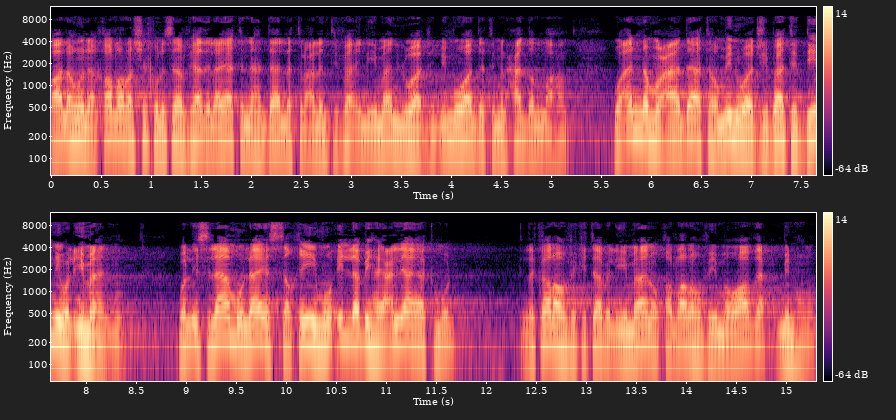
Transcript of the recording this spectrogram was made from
قال هنا قرر شيخ الإسلام في هذه الآيات إنها دالة على انتفاء الإيمان الواجب بموادة من حد الله وأن معاداته من واجبات الدين والإيمان. والإسلام لا يستقيم إلا بها يعني لا يكمل. ذكره في كتاب الإيمان وقرره في مواضع منه.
